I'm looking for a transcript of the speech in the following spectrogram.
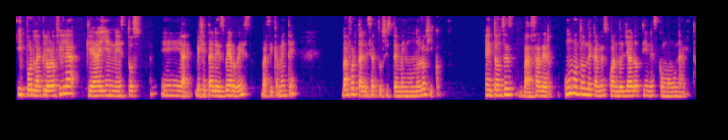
Y por la clorofila que hay en estos eh, vegetales verdes, básicamente, va a fortalecer tu sistema inmunológico. Entonces vas a ver un montón de cambios cuando ya lo tienes como un hábito.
